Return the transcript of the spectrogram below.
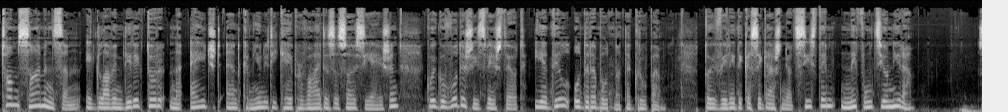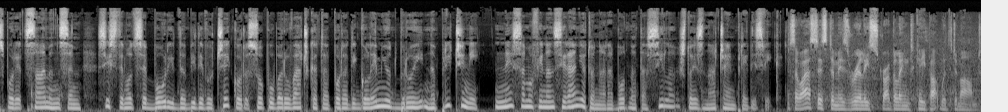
Tom Simonson е главен директор на Aged and Community Care Providers Association, кој го водеше извештајот и е дел од работната група. Тој вели дека сегашниот систем не функционира. Според Саймонсен, системот се бори да биде во чекор со побарувачката поради големиот број на причини, не само финансирањето на работната сила, што е значаен предизвик. So our system is really struggling to keep up with demand.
